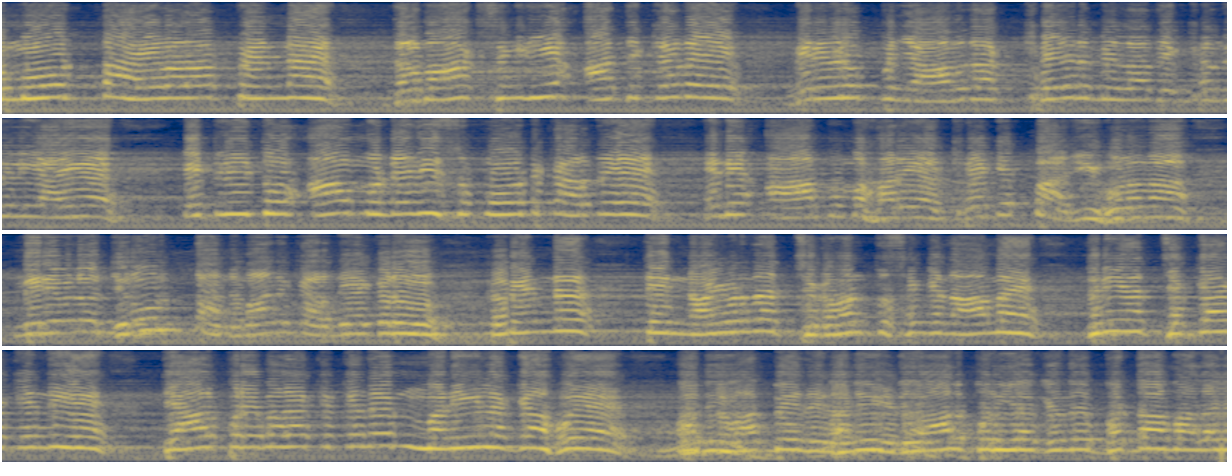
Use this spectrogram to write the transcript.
ਕਮੋਟ ਢਾਏ ਵਾਲਾ ਪਿੰਡ ਹੈ। ਦਲਬਾਗ ਸਿੰਘ ਜੀ ਅੱਜ ਕਹਿੰਦੇ, ਮੇਰੇ ਵੀਰੋ, ਪੰਜਾਬ ਦਾ ਖੇਡ ਮੇਲਾ ਦੇਖਣ ਦੇ ਲਈ ਆਏ ਹੈ। ਇਟਲੀ ਤੋਂ ਆ ਮੁੰਡੇ ਦੀ ਸਪੋਰਟ ਕਰਦੇ ਐ ਇਹਨੇ ਆਪ ਮਹਾਰੇ ਆਖਿਆ ਕਿ ਭਾਜੀ ਹੁਣਾਂ ਦਾ ਮੇਰੇ ਵੱਲੋਂ ਜ਼ਰੂਰ ਧੰਨਵਾਦ ਕਰਦੇ ਆ ਕਰੋ। ਪਿੰਡ ਤੇ ਨੌਜਵਾਨ ਦਾ ਜਗਵੰਤ ਸਿੰਘ ਨਾਮ ਹੈ। ਦੁਨੀਆ ਜੱਗਾ ਕਹਿੰਦੀ ਹੈ ਦਿਆਲਪੁਰੇ ਵਾਲਾ ਕਹਿੰਦੇ ਮਣੀ ਲੱਗਾ ਹੋਇਆ ਹੈ। ਉਹ ਦੁਆਬੇ ਦੇ ਦਾ। ਦਿਆਲਪੁਰੀਆ ਕਹਿੰਦੇ ਵੱਡਾ ਮਾਲਾ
